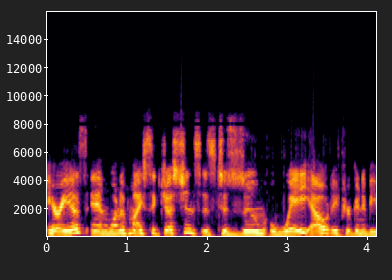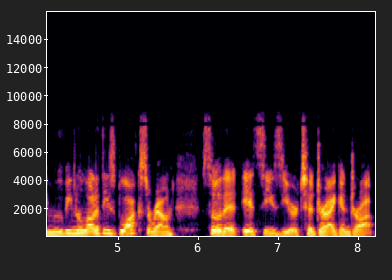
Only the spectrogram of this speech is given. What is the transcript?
areas and one of my suggestions is to zoom way out if you're going to be moving a lot of these blocks around so that it's easier to drag and drop.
